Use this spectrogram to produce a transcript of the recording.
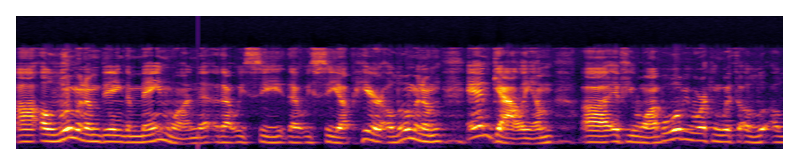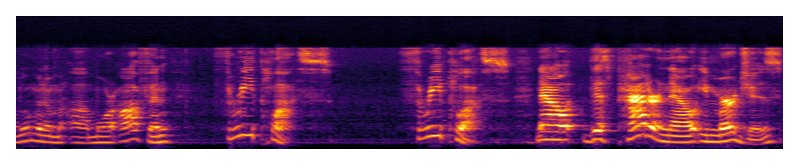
uh, aluminum being the main one that, that, we see that we see up here. Aluminum and gallium uh, if you want but we'll be working with al aluminum uh, more often. Three plus. Three plus. Now this pattern now emerges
